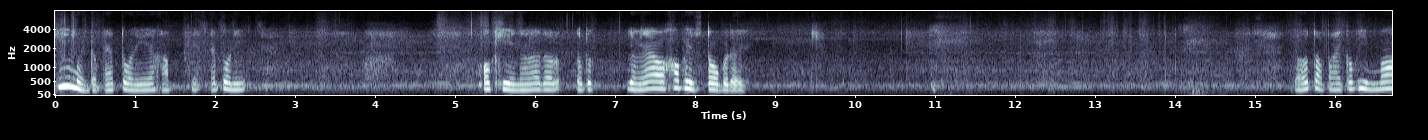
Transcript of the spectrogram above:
ที่เหมือนกับแอปตัวนี้นะครับเนี่ยแอปตัวนี้ โอเคนะเราจะเราจะอย่างนี้เราเข้า Play Store ไปเลย แล้วต่อไปก็พิมพ์ว่า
